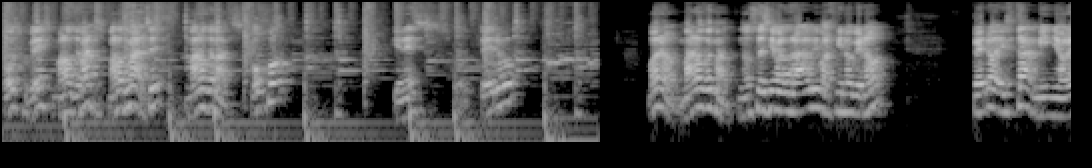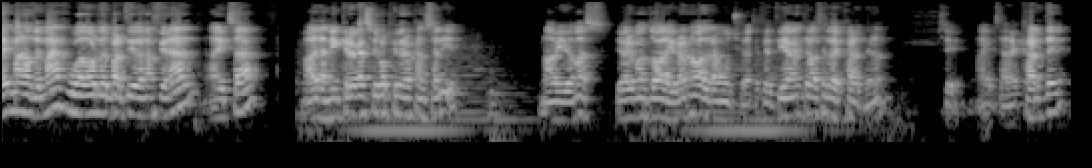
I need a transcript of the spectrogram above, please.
¿tú qué es? Manos de match, manos de match, ¿eh? Manos de match. Ojo. ¿Quién es? Portero. Bueno, manos de match. No sé si valdrá algo, imagino que no. Pero ahí está, Miñolet Manos de Más, jugador del Partido Nacional, ahí está. Vale, también creo que ha sido los primeros que han salido. No ha habido más. Voy a ver cuánto vale, creo que no valdrá mucho. ¿eh? Efectivamente va a ser descarte, ¿no? Sí, ahí está, descarte.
